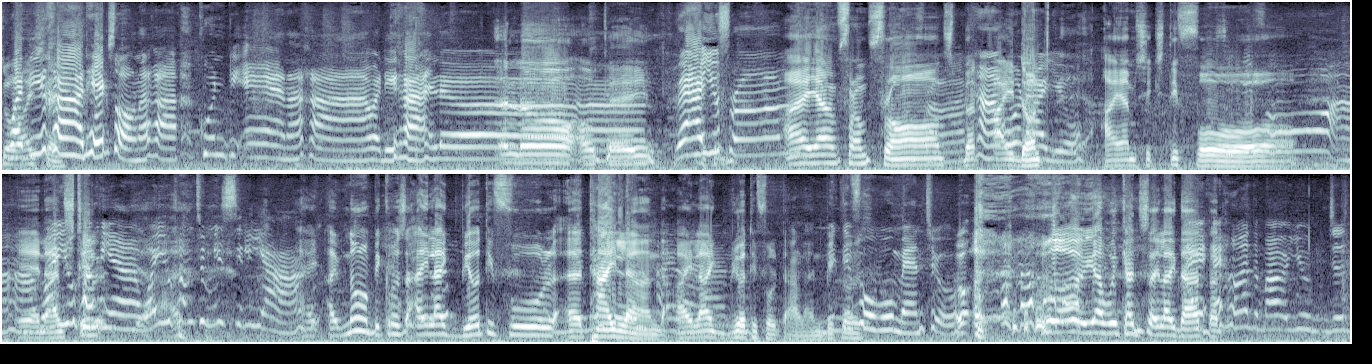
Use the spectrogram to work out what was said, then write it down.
So สวัสดี I said- ค่ะเทคสองนะคะ คุณปีแอร์นะคะสวัสดีค่ะ Hello Hello, okay. Where are you from I am from France, From- but How I old don't. are you? I am 64. Uh-huh. And Why I'm you still- come here? Why you come to Miss Celia? I, I no because I like beautiful uh, Thailand. I like beautiful Thailand because. Beautiful woman too. Oh, yeah, we can say like I, that, I but heard about you just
